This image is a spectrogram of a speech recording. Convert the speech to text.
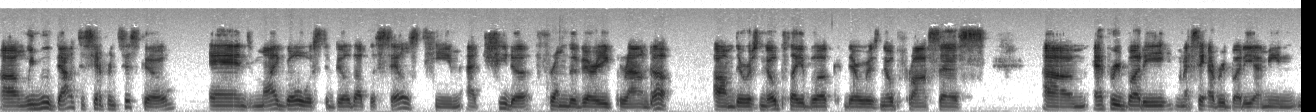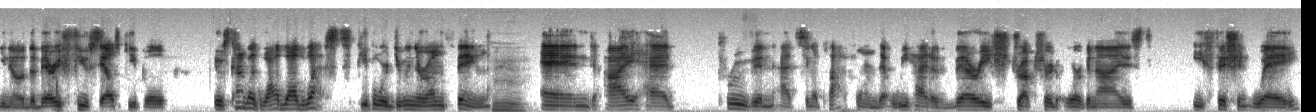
um, we moved out to San Francisco. And my goal was to build up the sales team at Cheetah from the very ground up. Um, there was no playbook, there was no process. Um, everybody, when I say everybody, I mean, you know, the very few salespeople, it was kind of like Wild Wild West. People were doing their own thing. Mm. And I had proven at Single Platform that we had a very structured, organized, efficient way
